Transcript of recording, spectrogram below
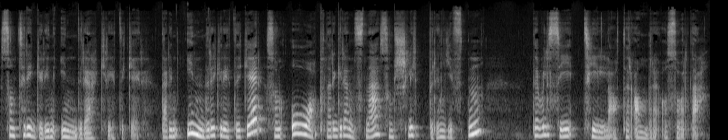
som trigger din indre kritiker. Det er din indre kritiker som åpner grensene, som slipper inn giften, vil si tillater andre å såre deg.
